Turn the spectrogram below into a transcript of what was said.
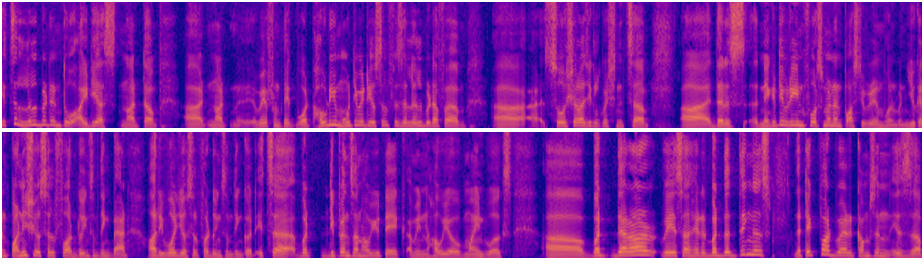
gets a little bit into ideas not um, uh, not uh, away from tech. What how do you motivate yourself is a little bit of a sociological question it's a uh, there is a negative reinforcement and positive reinforcement. You can punish yourself for doing something bad or reward yourself for doing something good. It's a but depends on how you take i mean how your mind works. Uh, but there are ways ahead. But the thing is the tech part where it comes in is uh,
